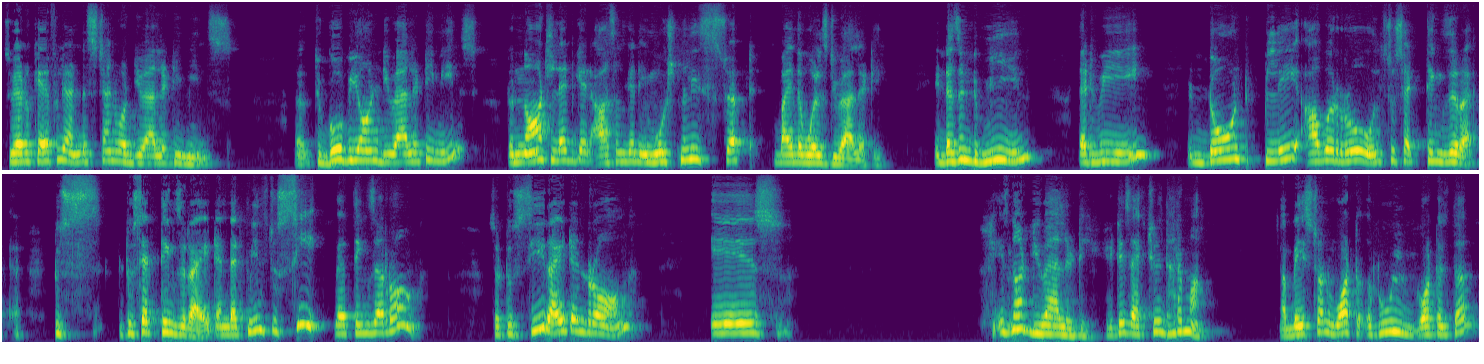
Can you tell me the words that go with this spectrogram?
So we have to carefully understand what duality means. Uh, to go beyond duality means to not let get ourselves get emotionally swept by the world's duality. It doesn't mean that we don't play our roles to set things right, to, to set things right, and that means to see where things are wrong. So to see right and wrong is is not duality. It is actually dharma. Now, based on what rule, what is the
